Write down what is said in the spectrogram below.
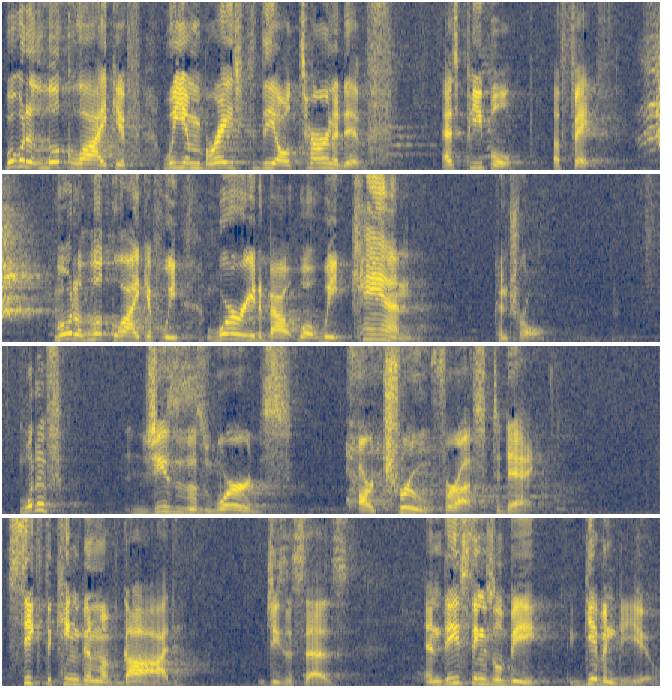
what would it look like if we embraced the alternative as people of faith? What would it look like if we worried about what we can control? What if Jesus' words are true for us today? Seek the kingdom of God, Jesus says, and these things will be given to you.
